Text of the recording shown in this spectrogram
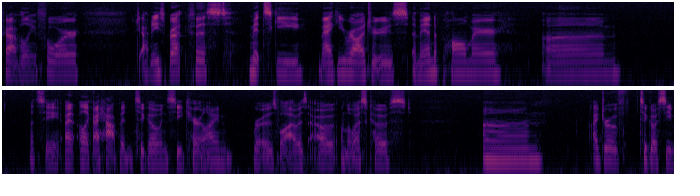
traveling for Japanese Breakfast, Mitski, Maggie Rogers, Amanda Palmer. Um, let's see, I like I happened to go and see Caroline Rose while I was out on the West Coast. Um, I drove to go see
